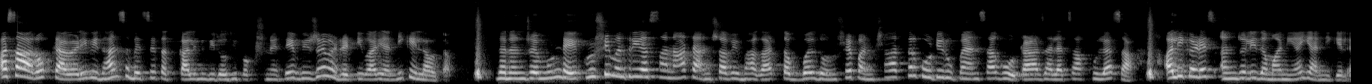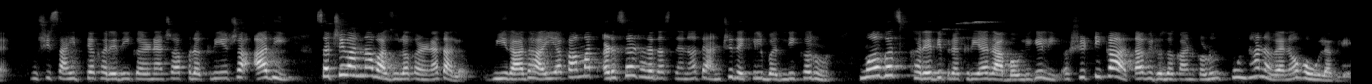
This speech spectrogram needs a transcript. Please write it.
असा आरोप त्यावेळी विधानसभेचे तत्कालीन विरोधी पक्षनेते विजय वडेट्टीवार यांनी केला होता. धनंजय मुंडे कृषी मंत्री असताना त्यांच्या विभागात तब्बल दोनशे पंचाहत्तर कोटी रुपयांचा घोटाळा झाल्याचा खुलासा अलीकडेच अंजली दमानिया यांनी केलाय. कृषी साहित्य खरेदी करण्याच्या प्रक्रियेच्या आधी सचिवांना बाजूला करण्यात आलं. व्ही. राधा या कामात अडचण ठरत असल्यानं त्यांची देखील बदली करून मगच खरेदी प्रक्रिया राबवली गेली अशी टीका आता विरोधकांकडून पुन्हा नव्यानं होऊ लागली.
